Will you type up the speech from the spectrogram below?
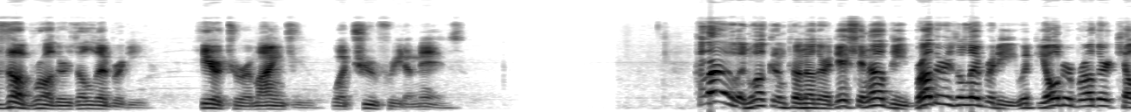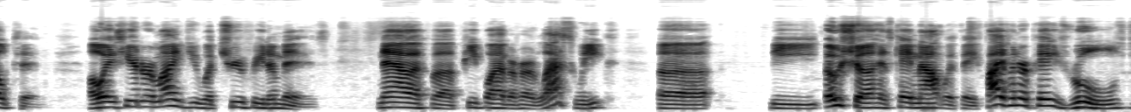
the Brothers of Liberty, here to remind you what true freedom is. Hello, and welcome to another edition of the Brothers of Liberty with the older brother Kelton. Always here to remind you what true freedom is. Now, if uh, people haven't heard last week, uh, the OSHA has came out with a 500-page rules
